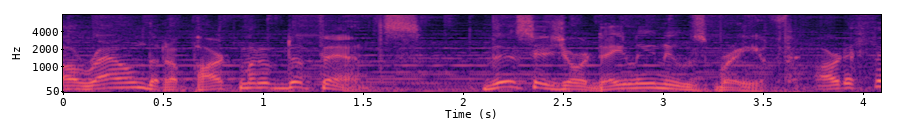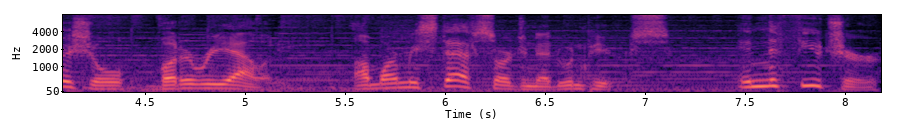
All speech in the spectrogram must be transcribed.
around the Department of Defense. This is your daily news brief. Artificial, but a reality. I'm Army Staff Sergeant Edwin Pierce. In the future,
